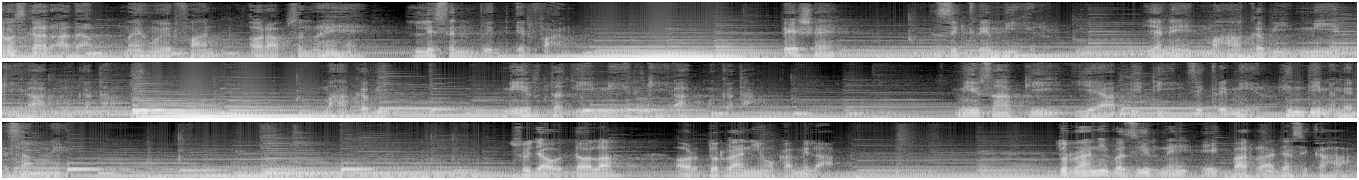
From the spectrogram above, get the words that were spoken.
नमस्कार, आदाब। मैं हूँ इरफान और आप सुन रहे हैं लिसन विद इरफान। पेश है ज़िक्र मीर, यानी महाकवि मीर की आत्मकथा। महाकवि मीर तकी मीर की आत्मकथा। मीर साहब की ये आप बीती ज़िक्र मीर, हिंदी में मेरे सामने। शुजाउद्दौला और दुर्रानियों का मिलाप। दुर्रानी वज़ीर ने एक बार राजा से कहा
